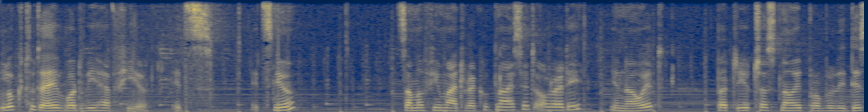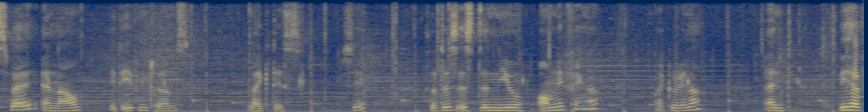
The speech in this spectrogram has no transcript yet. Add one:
look today what we have here. It's, it's new. Some of you might recognize it already, you know it, but you just know it probably this way and now it even turns like this. See? So this is the new Omnifinger by Grena and we have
